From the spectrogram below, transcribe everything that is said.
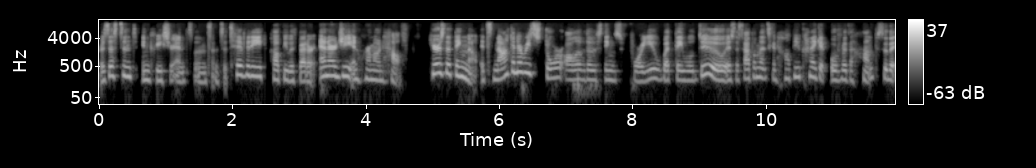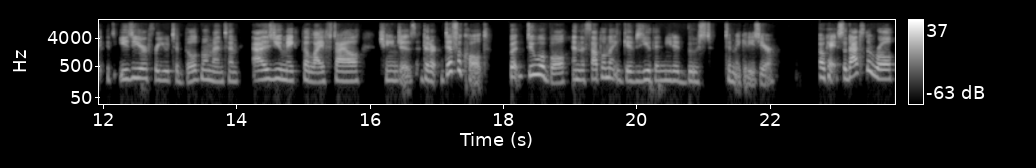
resistance, increase your insulin sensitivity, help you with better energy and hormone health. Here's the thing though, it's not going to restore all of those things for you. What they will do is the supplements can help you kind of get over the hump so that it's easier for you to build momentum as you make the lifestyle changes that are difficult but doable. And the supplement gives you the needed boost to make it easier. Okay, so that's the role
